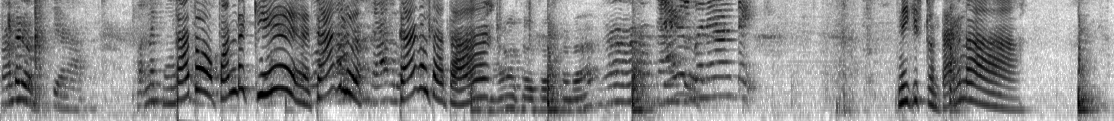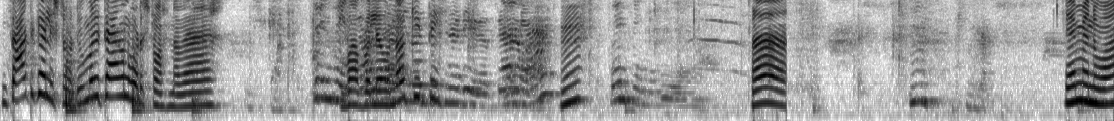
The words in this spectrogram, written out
పండగ? తాత పండక్కి తేగలు తేగలు తాత. నీకు ఇష్టం తేగలా తాటికాయలు ఇష్టం అంటే మరి తేగలు కూడా ఇష్టం అంటున్నావా. బాబాలే ఉన్నావు కీర్తి. ఏమే నువ్వా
